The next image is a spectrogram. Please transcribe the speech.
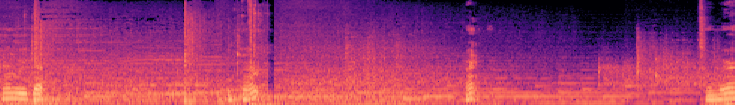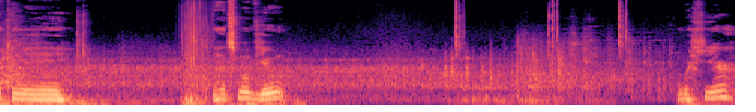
Can we get... We can. Right. So where can we... Let's move you. Over here.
